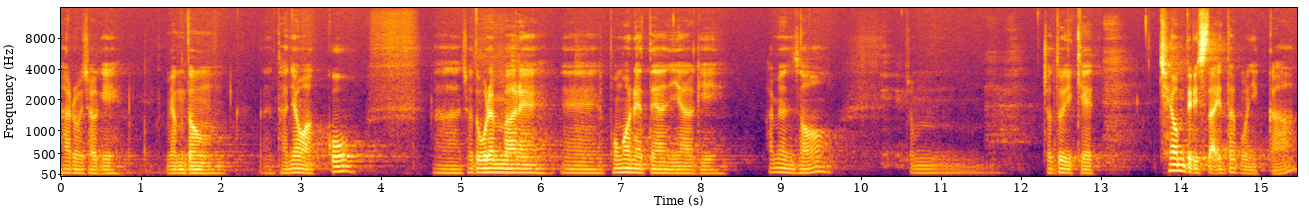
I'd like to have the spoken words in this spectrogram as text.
하루 저기 명동 다녀왔고, 아, 저도 오랜만에 예, 봉헌에 대한 이야기 하면서 좀 저도 이렇게 체험들이 쌓이다 보니까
